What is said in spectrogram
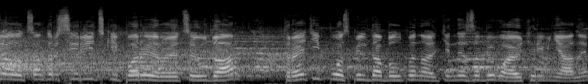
і Олександр Сіріцький парирує цей удар. Третій поспіль дабл пенальті не забивають рівняни.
